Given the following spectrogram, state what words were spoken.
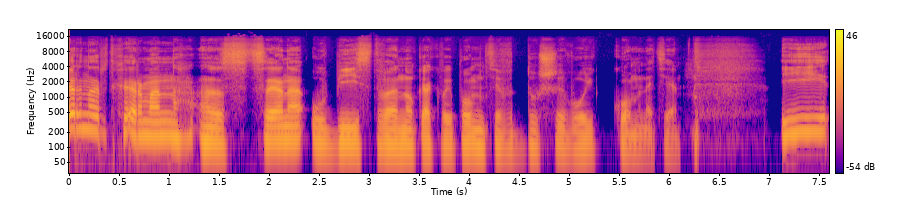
Бернард Херман, э, сцена убийства, ну, как вы помните, в душевой комнате. И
